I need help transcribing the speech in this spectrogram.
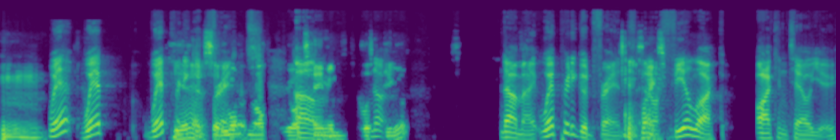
Mm. We're we're we're pretty yeah, good so friends. You your um, team in no, no, mate, we're pretty good friends. and I feel like I can tell you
